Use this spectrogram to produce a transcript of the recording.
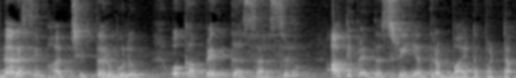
నరసింహ చిత్తరువులు ఒక పెద్ద సరస్సులు అతిపెద్ద శ్రీయంత్రం బయటపట్టాం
